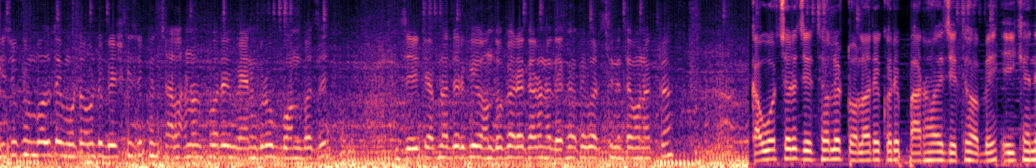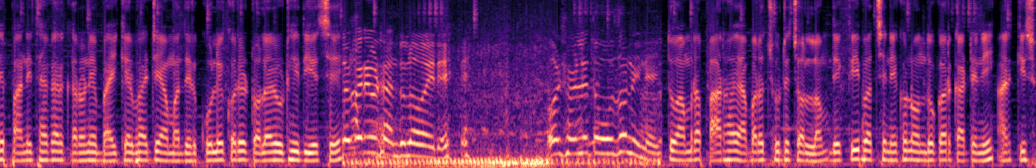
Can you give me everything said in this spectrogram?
কিছুক্ষণ বলতে মোটামুটি বেশ কিছুক্ষণ চালানোর পরে ম্যানগ্রোভ বন বাজে যেটা আপনাদেরকে অন্ধকারের কারণে দেখাতে পারছি না তেমন একটা। কাউয়ারচরে যেতে হলে ট্রলারে করে পার হয়ে যেতে হবে। এইখানে পানি থাকার কারণে বাইকের ভাইটি আমাদের কোলে করে ট্রলারে উঠিয়ে দিয়েছে। উঠান দুলো বাইরে ওর শরীরে তো ওজনই নেই। তো আমরা পার হয়ে আবারও ছুটে চললাম। দেখতেই পাচ্ছেন এখন অন্ধকার কাটেনি। আর কিছু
